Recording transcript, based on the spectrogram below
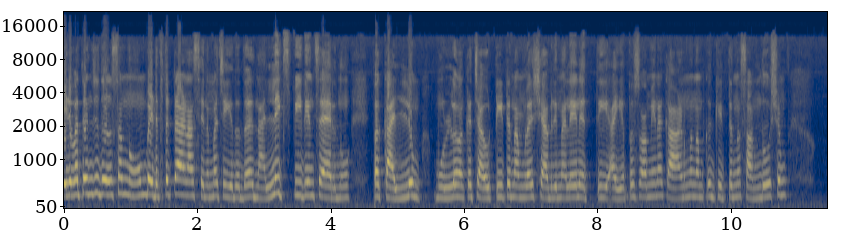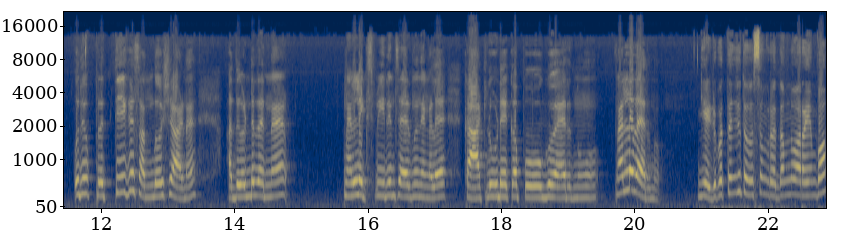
എഴുപത്തഞ്ച് ദിവസം നോമ്പെടുത്തിട്ടാണ് ആ സിനിമ ചെയ്തത്. നല്ല എക്സ്പീരിയൻസ് ആയിരുന്നു. ഇപ്പൊ കല്ലും മുള്ളും ഒക്കെ ചവിട്ടിയിട്ട് നമ്മൾ ശബരിമലയിൽ എത്തി അയ്യപ്പ സ്വാമിനെ കാണുമ്പോൾ നമുക്ക് കിട്ടുന്ന സന്തോഷം ഒരു പ്രത്യേക സന്തോഷമാണ് അതുകൊണ്ട് തന്നെ നല്ല എക്സ്പീരിയൻസ് ആയിരുന്നു ഞങ്ങൾ. കാട്ടിലൂടെയൊക്കെ പോകുമായിരുന്നു നല്ലതായിരുന്നു. ഈ എഴുപത്തഞ്ച് ദിവസം വ്രതം എന്ന് പറയുമ്പോൾ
